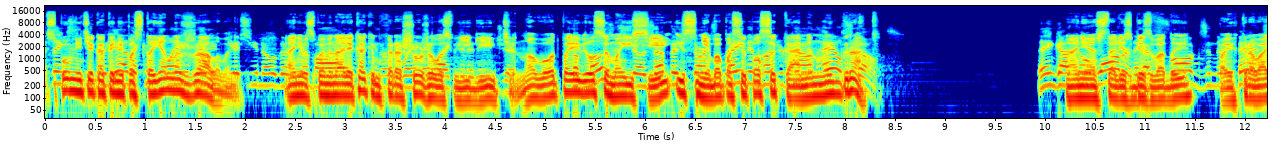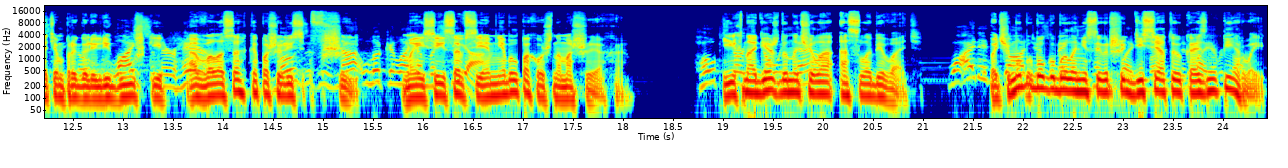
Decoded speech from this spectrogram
Вспомните, как они постоянно жаловались. Они вспоминали, как им хорошо жилось в Египте. Но вот появился Моисей, и с неба посыпался каменный град. Они остались без воды, по их кроватям прыгали лягушки, а в волосах копошились вши. Моисей совсем не был похож на Машеха. Их надежда начала ослабевать. Почему бы Богу было не совершить десятую казнь первой?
